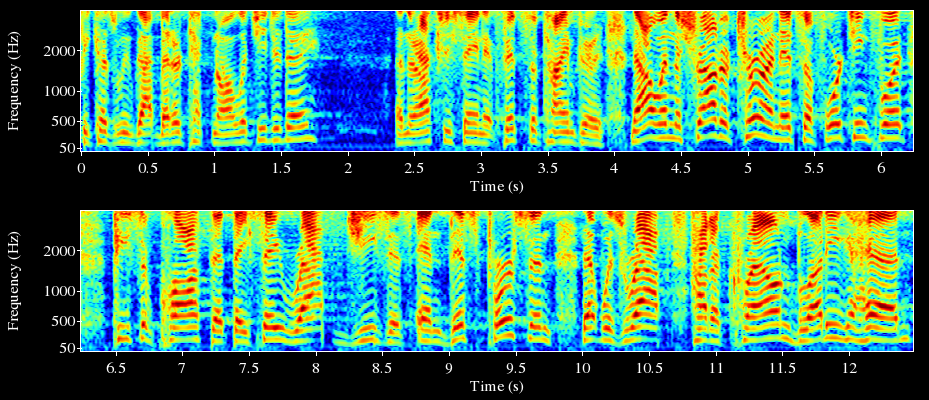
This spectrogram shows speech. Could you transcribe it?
because we've got better technology today. And they're actually saying it fits the time period. Now, in the Shroud of Turin, it's a 14 foot piece of cloth that they say wrapped Jesus. And this person that was wrapped had a crown, bloody head,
